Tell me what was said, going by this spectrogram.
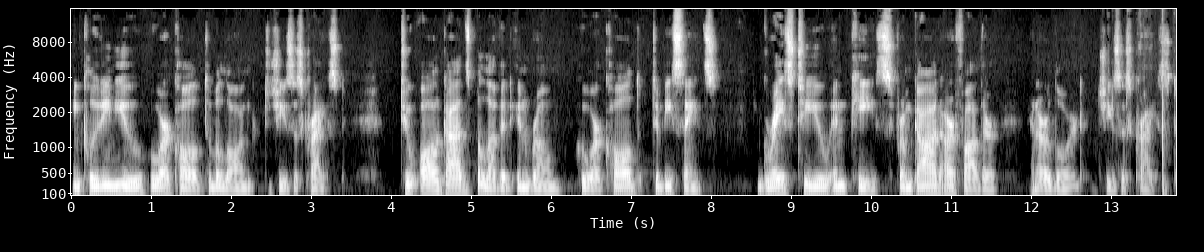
including you who are called to belong to Jesus Christ. To all God's beloved in Rome, who are called to be saints, grace to you and peace from God our Father and our Lord Jesus Christ.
